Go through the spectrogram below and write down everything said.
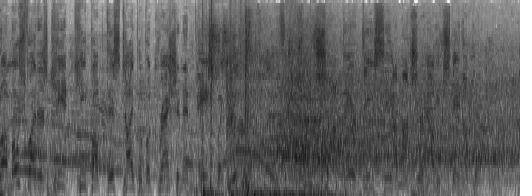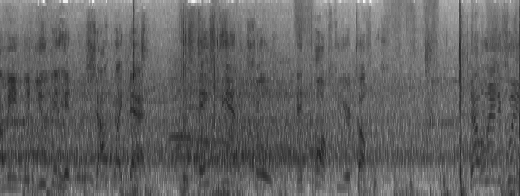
Well, most fighters can't keep up this type of aggression and pace, but you... A huge shot there, DC. I'm not sure how he stayed upright. I mean, when you get hit with a shot like that, to stay standing shows and talks to your toughness. That one landed clean.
